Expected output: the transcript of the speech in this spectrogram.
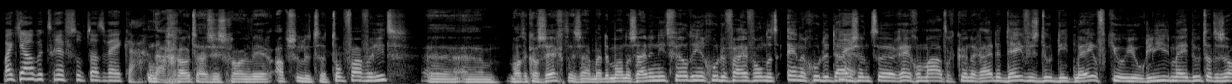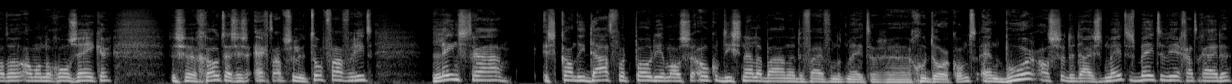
wat jou betreft op dat WK? Nou, Groothuis is gewoon weer absoluut topfavoriet. Uh, um, wat ik al zeg, er zijn, bij de mannen zijn er niet veel die een goede 500 en een goede 1000 nee. uh, regelmatig kunnen rijden. Davis doet niet mee, of Q Lee meedoet, dat is altijd allemaal nog onzeker. Dus uh, Groothuis is echt absoluut topfavoriet. Leenstra is kandidaat voor het podium als ze ook op die snelle banen de 500 meter goed doorkomt. En Boer, als ze de 1000 meters beter weer gaat rijden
